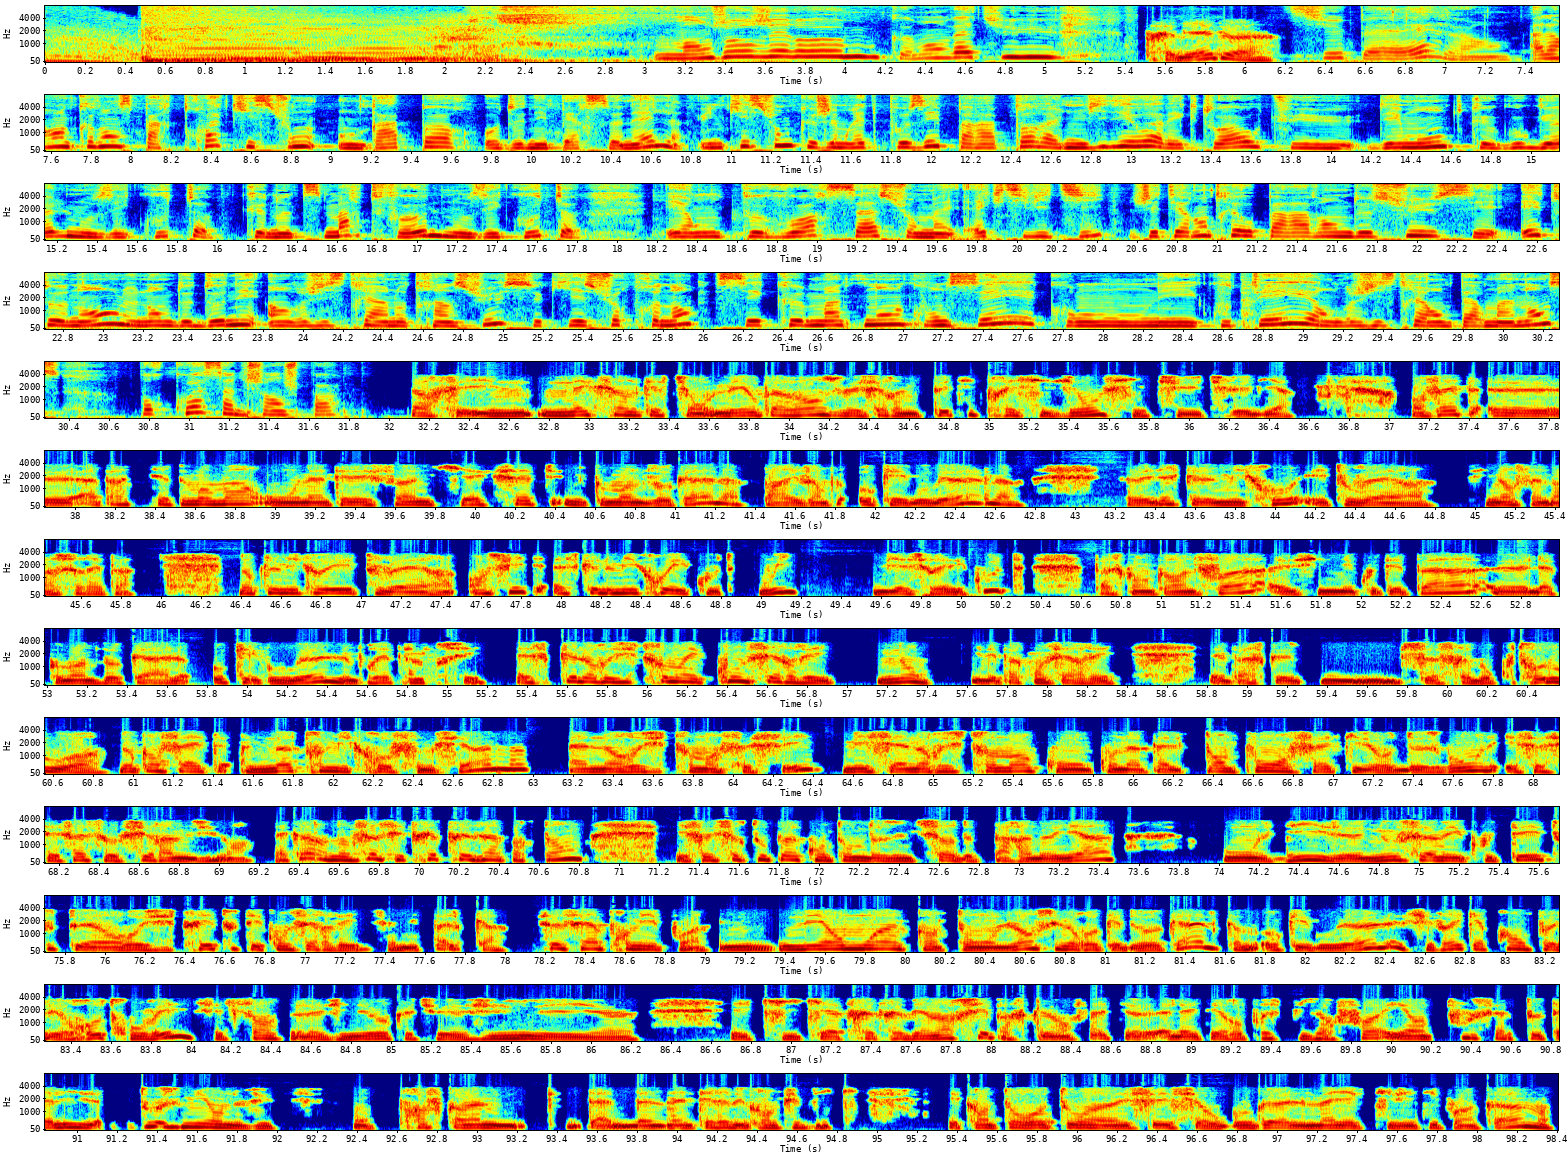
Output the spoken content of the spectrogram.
Bonjour Jérôme, comment vas-tu? Très bien, toi? Super. Alors on commence par trois questions en rapport aux données personnelles. Une question que j'aimerais te poser par rapport à une vidéo avec toi où tu démontres que Google nous écoute, que notre smartphone nous écoute et on peut voir ça sur My Activity. J'étais rentré auparavant dessus, c'est étonnant le nombre de données enregistrées à notre insu. Ce qui est surprenant, c'est que maintenant qu'on sait qu'on est écouté, enregistré en permanence, pourquoi ça ne change pas? Alors c'est une, excellente question, mais auparavant je vais faire une petite précision si tu, veux bien. En fait, euh, à partir du moment où on a un téléphone qui accepte une commande vocale, par exemple OK Google, ça veut dire que le micro est ouvert. Sinon ça ne marcherait pas. Donc le micro est ouvert. Ensuite, est-ce que le micro écoute? Oui, bien sûr il écoute, parce qu'encore une fois, euh, s'il n'écoutait pas, euh, la commande vocale OK Google ne pourrait pas marcher. Est-ce que l'enregistrement est conservé? Non, il n'est pas conservé, parce que mm, ce serait beaucoup trop lourd. Donc en fait, notre micro fonctionne, un enregistrement se fait, mais c'est un enregistrement qu'on appelle tampon en fait, qui dure deux secondes, et ça s'efface au fur et à mesure. D'accord? Donc ça c'est très très important. Il faut surtout pas qu'on tombe dans une sorte de paranoïa où on se dise nous sommes écoutés, tout est enregistré, tout est conservé. Ce n'est pas le cas. Ça, c'est un premier point. Néanmoins, quand on lance une requête vocale, comme OK Google, c'est vrai qu'après, on peut les retrouver. C'est le sens de la vidéo que tu as vue et, euh, et qui, qui, a très très bien marché parce qu'en fait, elle a été reprise plusieurs fois et en tout, ça totalise 12 millions de vues. Bon, preuve quand même d'un intérêt du grand public. Et quand on retourne en effet sur Google myactivity.com,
